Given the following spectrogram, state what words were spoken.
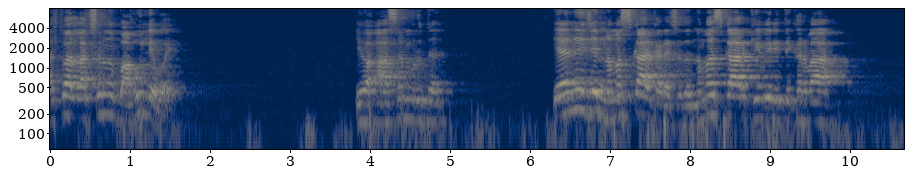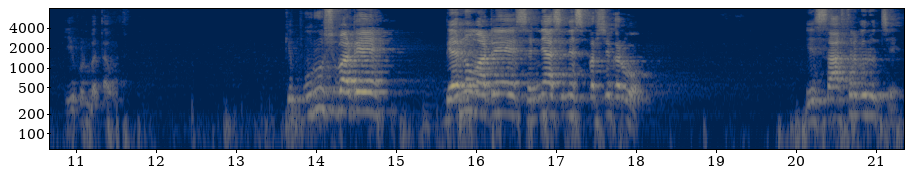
અથવા લક્ષણનું બાહુલ્ય હોય એવા આશ્રમ વૃદ્ધ એને જે નમસ્કાર કરે છે તો નમસ્કાર કેવી રીતે કરવા એ પણ બતાવું છું કે પુરુષ માટે બહેનો માટે સંન્યાસીને સ્પર્શ કરવો. એ શાસ્ત્ર વિરુદ્ધ છે.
